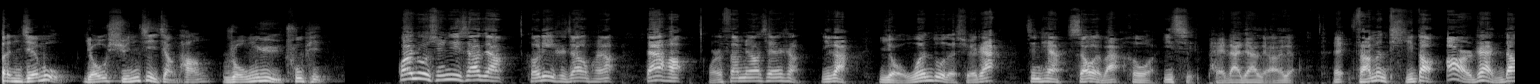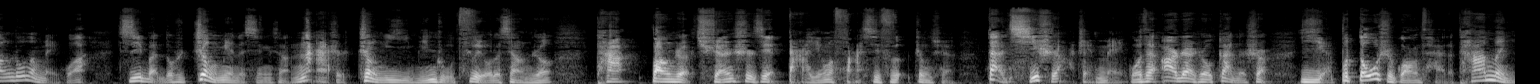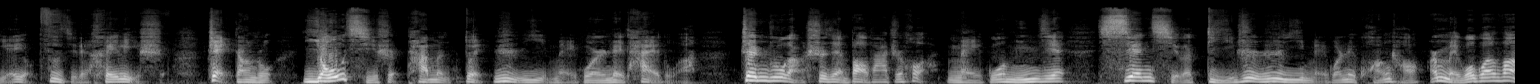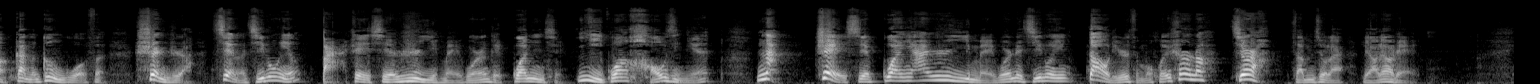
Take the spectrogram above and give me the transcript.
本节目由寻迹讲堂荣誉出品。关注寻迹小讲和历史交个朋友。大家好，我是三喵先生，一个有温度的学渣。今天啊，小尾巴和我一起陪大家聊一聊。哎，咱们提到二战当中的美国啊，基本都是正面的形象，那是正义、民主、自由的象征。他帮着全世界打赢了法西斯政权。但其实啊，这美国在二战时候干的事儿也不都是光彩的，他们也有自己的黑历史。这当中，尤其是他们对日裔美国人这态度啊，珍珠港事件爆发之后啊，美国民间掀起了抵制日裔美国人这狂潮，而美国官方啊干得更过分，甚至啊建了集中营，把这些日裔美国人给关进去，一关好几年。那。这些关押日裔美国人的集中营到底是怎么回事呢？今儿啊，咱们就来聊聊这个。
